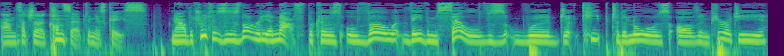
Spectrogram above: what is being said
and such a concept in this case. Now, the truth is, it's not really enough because although they themselves would keep to the laws of impurity,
